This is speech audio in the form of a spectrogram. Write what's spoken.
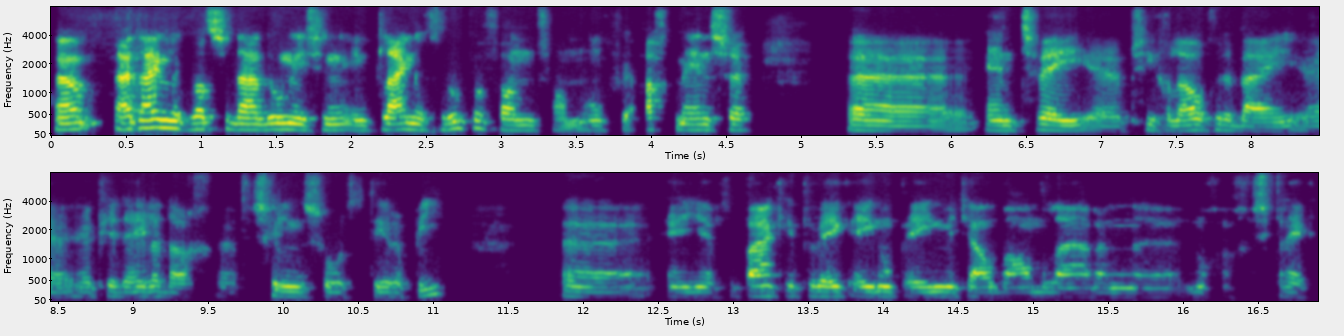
Nou, uiteindelijk wat ze daar doen is in, in kleine groepen van, van ongeveer acht mensen eh, en twee eh, psychologen erbij eh, heb je de hele dag eh, verschillende soorten therapie. Eh, en je hebt een paar keer per week één op één met jouw behandelaar een, eh, nog een gesprek.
